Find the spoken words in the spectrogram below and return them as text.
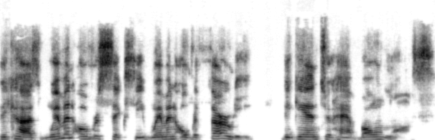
because women over 60, women over 30 begin to have bone loss.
